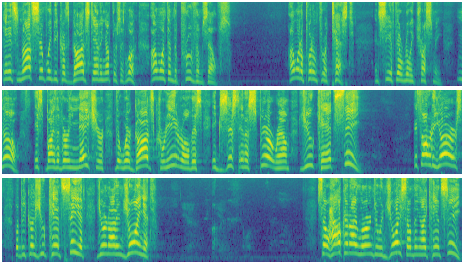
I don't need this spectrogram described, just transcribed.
And it's not simply because God's standing up there says, Look, I want them to prove themselves. I want to put them through a test and see if they'll really trust me. No, it's by the very nature that where God's created all this exists in a spirit realm you can't see. It's already yours, but because you can't see it, you're not enjoying it. So, how can I learn to enjoy something I can't see?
